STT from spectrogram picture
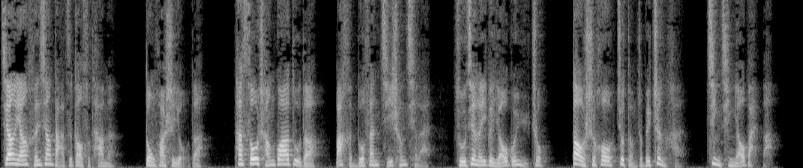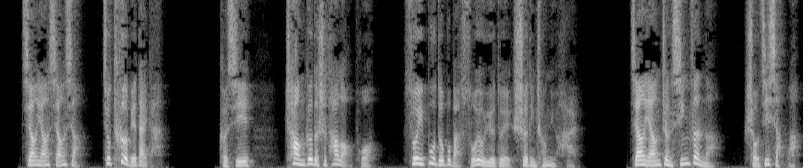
江阳很想打字告诉他们，动画是有的。他搜肠刮肚的把很多番集成起来，组建了一个摇滚宇宙。到时候就等着被震撼，尽情摇摆吧。江阳想想就特别带感。可惜唱歌的是他老婆，所以不得不把所有乐队设定成女孩。江阳正兴奋呢，手机响了，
